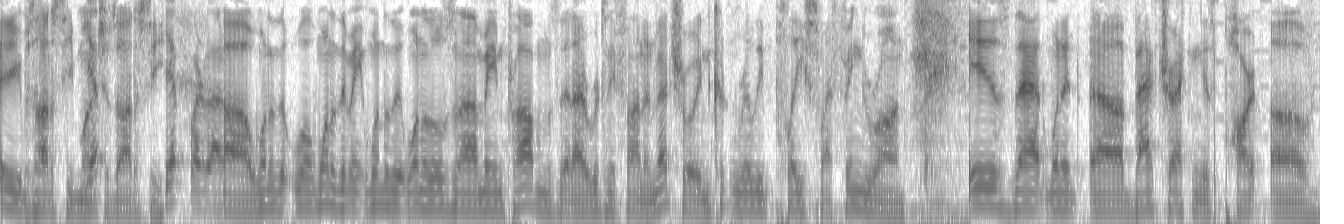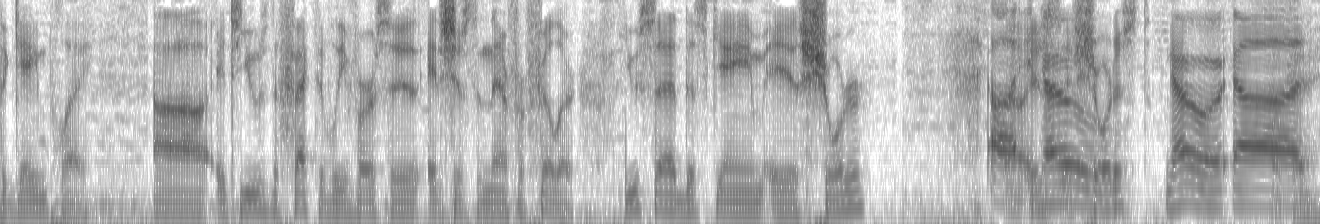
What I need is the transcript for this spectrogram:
Abe's Oddysee, Munch's Oddysee. Yep, what about it? uh, one of the well, one of the main, one of the one of those uh, main problems that I originally found in Metroid and couldn't really place my finger on is that when it uh, backtracking is part of the gameplay. Uh, it's used effectively versus it's just in there for filler. You said this game is shorter. Uh, is, no. shortest. No, uh, Okay.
